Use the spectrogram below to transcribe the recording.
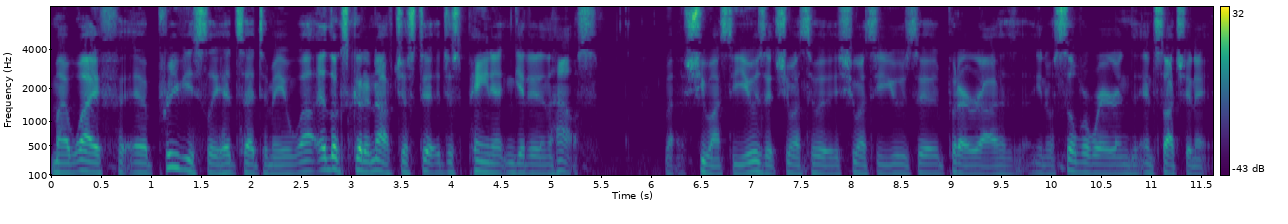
my wife uh, previously had said to me, "Well, it looks good enough. Just to, just paint it and get it in the house." Well, she wants to use it. She wants to she wants to use it, put our uh, you know silverware and, and such in it.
